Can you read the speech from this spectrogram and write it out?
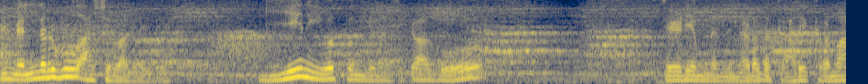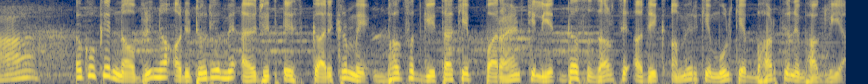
ನಿಮ್ಮೆಲ್ಲರಿಗೂ ಆಶೀರ್ವಾದ ಇದೆ ಏನು ಇವತ್ತೊಂದು ದಿನ ಚಿಕಾಗೋ ಸ್ಟೇಡಿಯಂನಲ್ಲಿ ನಡೆದ ಕಾರ್ಯಕ್ರಮ शिकागो के नवरीना ऑडिटोरियम में आयोजित इस कार्यक्रम में भगवत गीता के पारायण के लिए दस हजार से अधिक अमेरिकी मूल के भारतीयों ने भाग लिया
